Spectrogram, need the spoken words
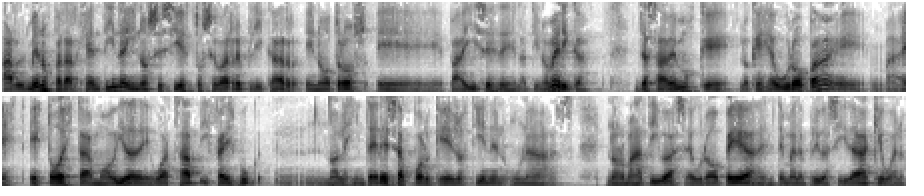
al menos para Argentina y no sé si esto se va a replicar en otros eh, países de Latinoamérica? Ya sabemos que lo que es Europa, eh, es, toda esta movida de WhatsApp y Facebook mm, no les interesa porque ellos tienen unas normativas europeas del tema de la privacidad que bueno,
